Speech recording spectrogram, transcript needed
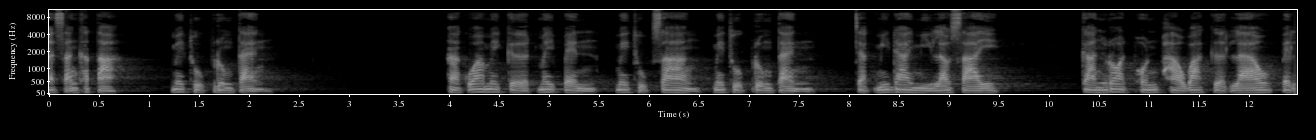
อสังคตะไม่ถูกปรุงแต่ง หากว่าไม่เกิดไม่เป็น ไม่ถูกสร้าง ไม่ถูกปรุงแต่งจากมิได้มีแล้วไซการรอดพ้นภาวะเกิดแล้วเป็น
